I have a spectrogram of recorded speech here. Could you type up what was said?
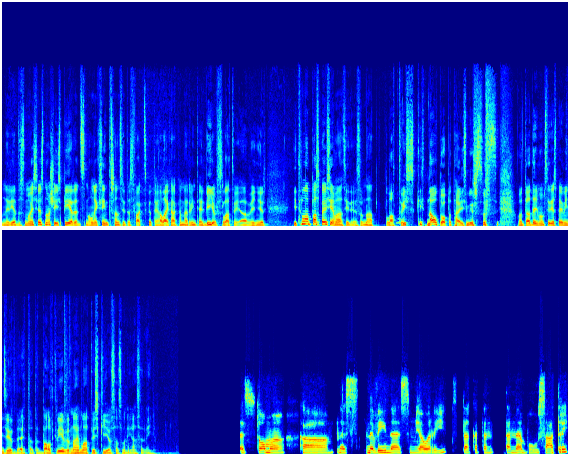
un ir iedvesmojusies no šīs pieredzes. Man liekas, interesants ir tas fakts, ka tajā laikā, kamēr viņa te ir bijusi Latvijā, viņa ir It labi paspējusi iemācīties runāt latviešu, nav to pat aizmirsusi. Tādēļ mums ir iespēja viņu dzirdēt. Tātad Baltkrievi runājam latviešu, jau sazvanījās ar viņu. Es domāju, ka mēs nevinēsim jau rīt, tā ka tā nebūs ātri.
